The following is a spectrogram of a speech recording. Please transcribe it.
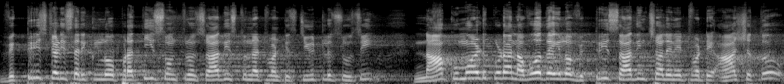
విక్టరీ స్టడీ సర్కిల్లో ప్రతి సంవత్సరం సాధిస్తున్నటువంటి సీట్లు చూసి నా కుమారుడు కూడా నవోదయలో విక్టరీ సాధించాలనేటువంటి ఆశతో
